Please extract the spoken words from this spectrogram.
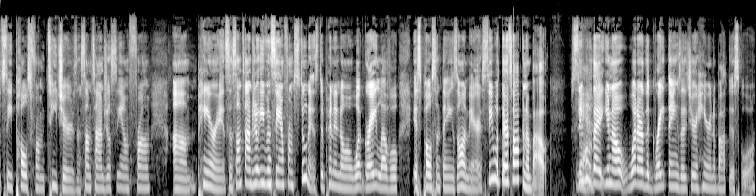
see posts from teachers, and sometimes you'll see them from um, parents, and sometimes you'll even see them from students, depending on what grade level is posting things on there. See what they're talking about. See Yeah. who they, you know, what are the great things that you're hearing about this school,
